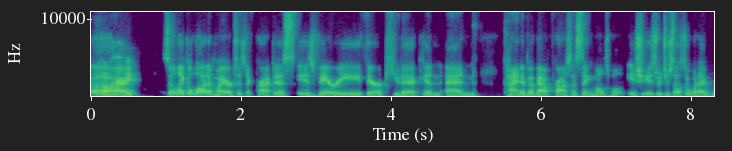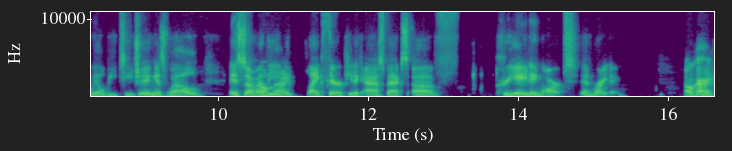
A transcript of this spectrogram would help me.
Um, okay. So like a lot of my artistic practice is very therapeutic and and kind of about processing multiple issues, which is also what I will be teaching as well, is some of okay. the like therapeutic aspects of creating art and writing. Okay.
